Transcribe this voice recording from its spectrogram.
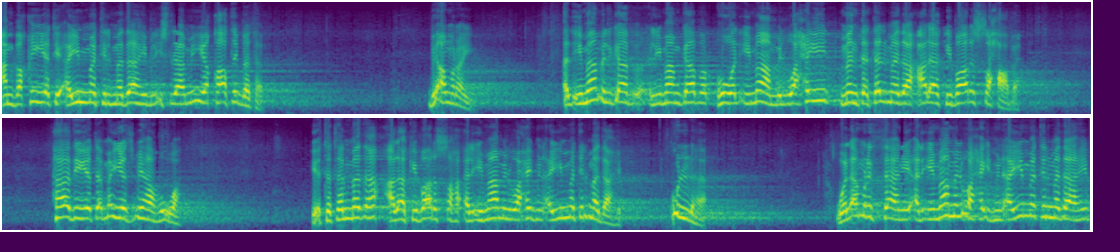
عن بقية أئمة المذاهب الإسلامية قاطبة بأمرين. الإمام الجابر الإمام جابر هو الإمام الوحيد من تتلمذ على كبار الصحابة. هذه يتميز بها هو. يتتلمذ على كبار الصحابة الإمام الوحيد من أئمة المذاهب. كلها. والأمر الثاني الإمام الوحيد من أئمة المذاهب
